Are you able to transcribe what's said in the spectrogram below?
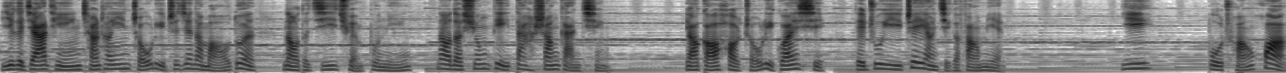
一个家庭常常因妯娌之间的矛盾闹得鸡犬不宁，闹得兄弟大伤感情。要搞好妯娌关系，得注意这样几个方面：一，不传话。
